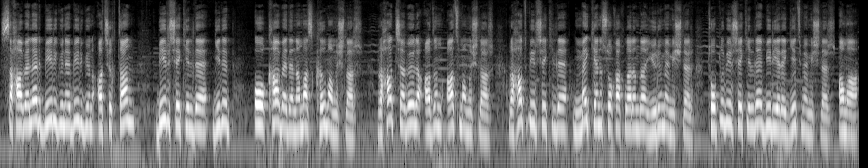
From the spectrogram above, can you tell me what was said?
sahabeler bir güne bir gün açıktan bir şekilde gidip o Kabe'de namaz kılmamışlar. Rahatça böyle adım atmamışlar. Rahat bir şekilde Mekke'nin sokaklarında yürümemişler. Toplu bir şekilde bir yere gitmemişler. Ama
